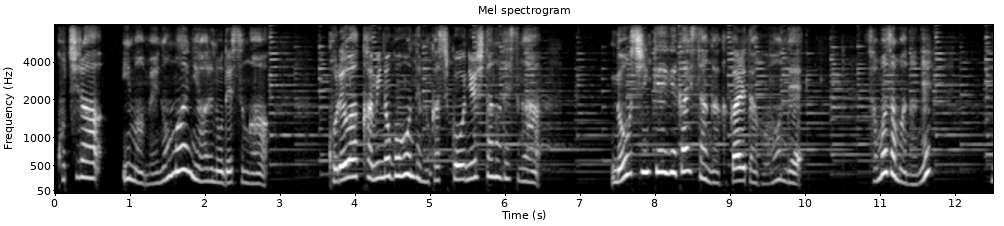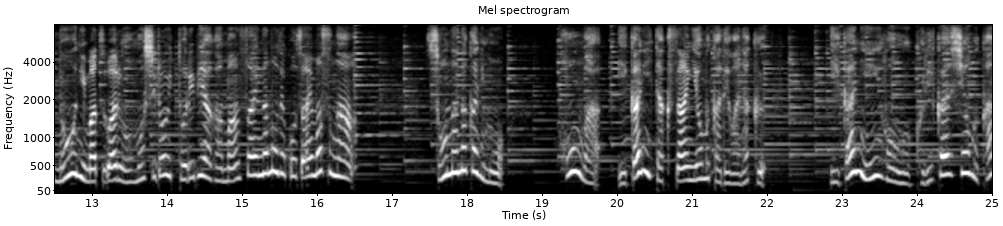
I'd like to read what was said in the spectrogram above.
こちら今目の前にあるのですがこれは紙の5本で昔購入したのですが脳神経外科医さんが書かれた5本でさまざまなね脳にまつわる面白いトリビアが満載なのでございますがそんな中にも本はいかにたくさん読むかではなくいかにいい本を繰り返し読むかっ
